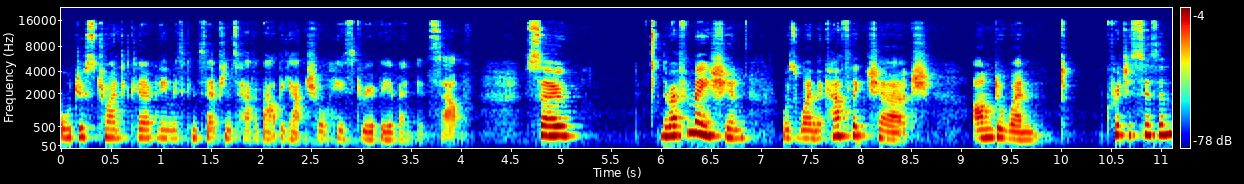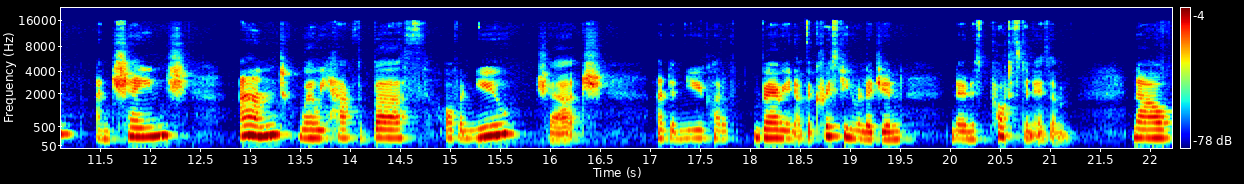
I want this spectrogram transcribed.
or just trying to clear up any misconceptions have about the actual history of the event itself. So, the Reformation was when the Catholic Church underwent criticism and change, and where we have the birth of a new church and a new kind of variant of the Christian religion known as Protestantism. Now,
